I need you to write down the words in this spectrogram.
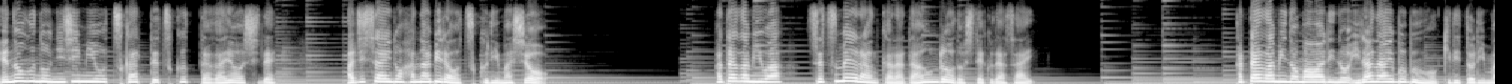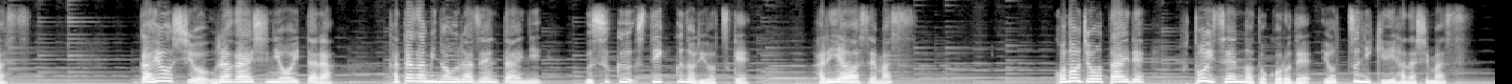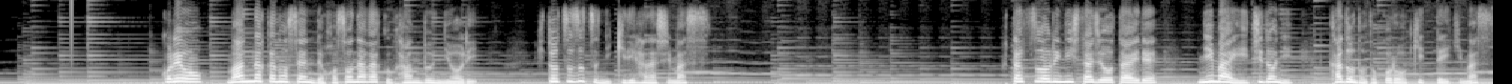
絵の具のにじみを使って作った画用紙で、アジサイの花びらを作りましょう。型紙は説明欄からダウンロードしてください。型紙の周りのいらない部分を切り取ります。画用紙を裏返しに置いたら、型紙の裏全体に薄くスティックのりをつけ、貼り合わせます。この状態で太い線のところで4つに切り離します。これを真ん中の線で細長く半分に折り、1つずつに切り離します。2つ折りにした状態で2枚一度に角のところを切っていきます。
